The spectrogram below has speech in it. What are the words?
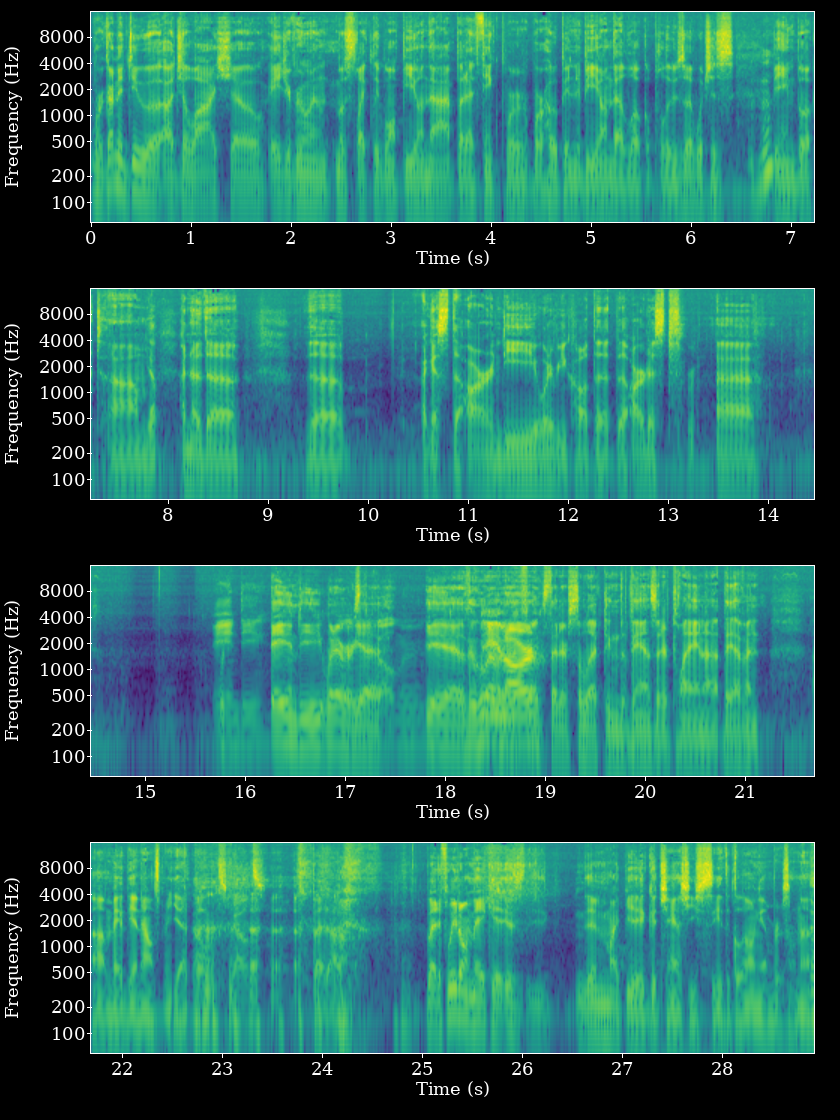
we're going to do a, a July show. Age of Ruin most likely won't be on that, but I think we're we're hoping to be on that local Palooza, which is being booked. Um, Yep. I know the the I guess the R and D or whatever you call it, the the artist. Uh, A and D. a and D, whatever, yeah, yeah. The, whoever the A&R. folks that are selecting the bands that are playing, uh, they haven't uh, made the announcement yet. But but uh, but if we don't make it, is there might be a good chance you see the glowing embers on that.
